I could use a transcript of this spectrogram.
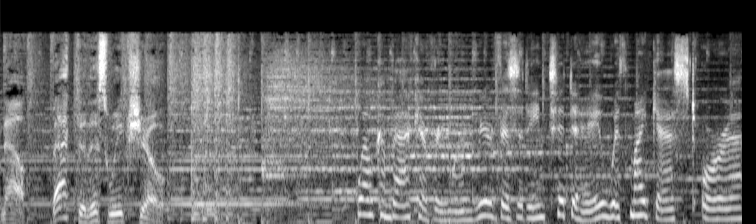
Now, back to this week's show. Welcome back, everyone. We're visiting today with my guest, Ora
